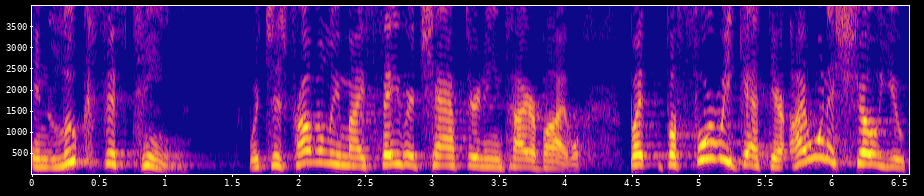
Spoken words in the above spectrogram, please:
in Luke 15, which is probably my favorite chapter in the entire Bible. But before we get there, I want to show you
